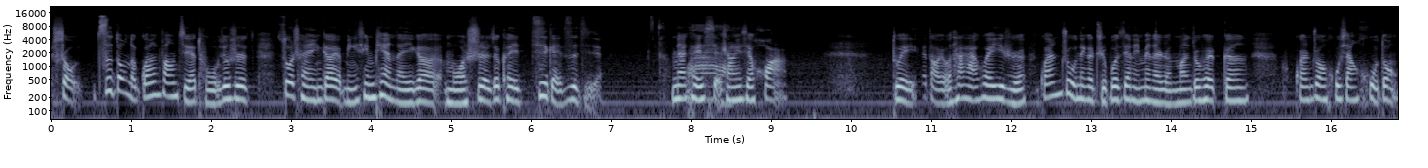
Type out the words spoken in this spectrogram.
手自动的官方截图，就是做成一个明信片的一个模式，就可以寄给自己，你还可以写上一些话。对，导游他还会一直关注那个直播间里面的人嘛，就会跟观众互相互动。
